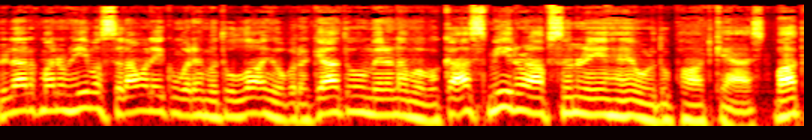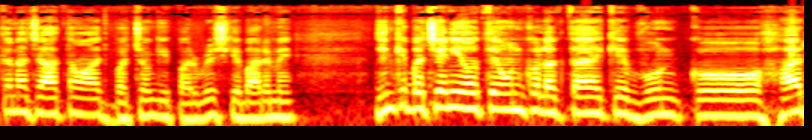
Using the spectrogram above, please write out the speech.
بسم اللہ الرحمن الرحیم، السلام علیکم ورحمۃ اللہ وبرکاتہ۔ میرا نام وکاس میر اور آپ سن رہے ہیں اردو پوڈ کاسٹ بات کرنا چاہتا ہوں آج بچوں کی پرورش کے بارے میں۔ جن کے بچے نہیں ہوتے، ان کو لگتا ہے کہ وہ ان کو ہر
